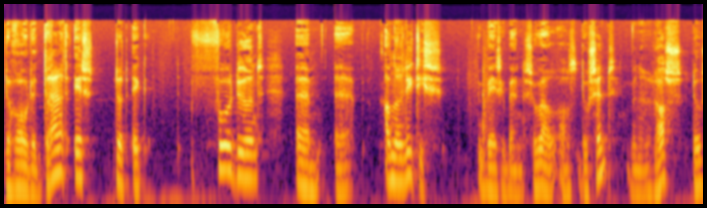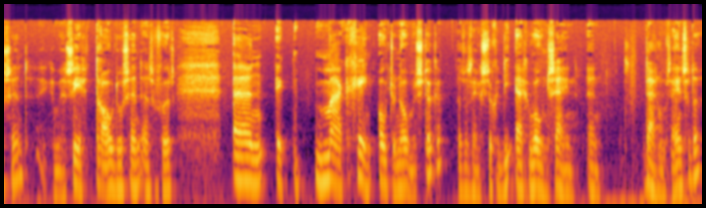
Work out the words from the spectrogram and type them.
De rode draad is dat ik voortdurend uh, uh, analytisch bezig ben. Zowel als docent. Ik ben een rasdocent. Ik ben een zeer trouw docent enzovoort. En ik maak geen autonome stukken. Dat wil zeggen stukken die er gewoon zijn. En daarom zijn ze er.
